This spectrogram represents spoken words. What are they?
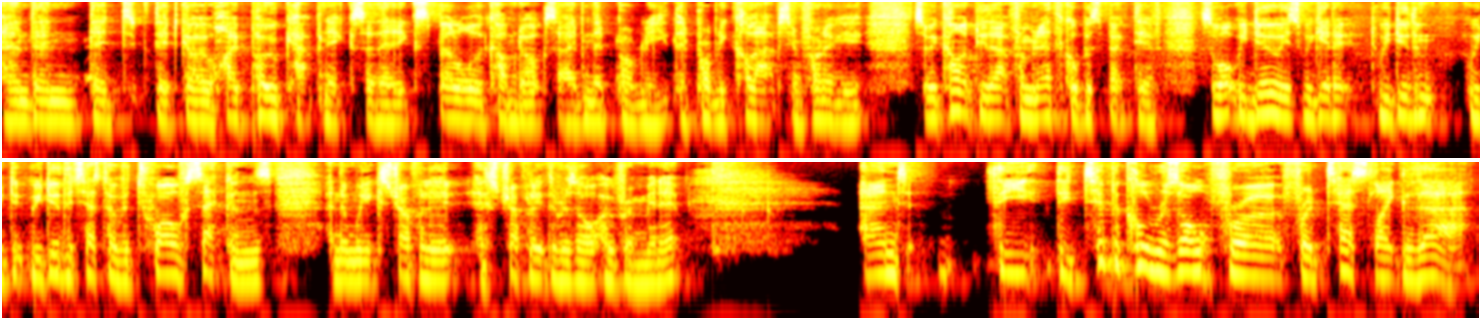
and then they'd they'd go hypocapnic, so they'd expel all the carbon dioxide and they'd probably they'd probably collapse in front of you. So we can't do that from an ethical perspective. So what we do is we get it we do them we do, we do the test over 12 seconds and then we extrapolate extrapolate the result over a minute. And the the typical result for a for a test like that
